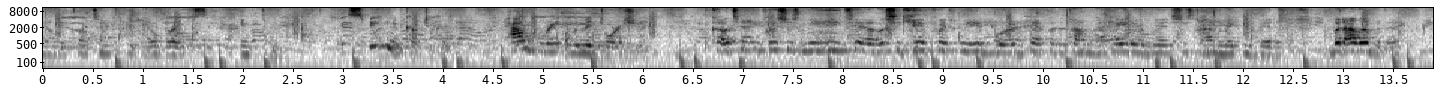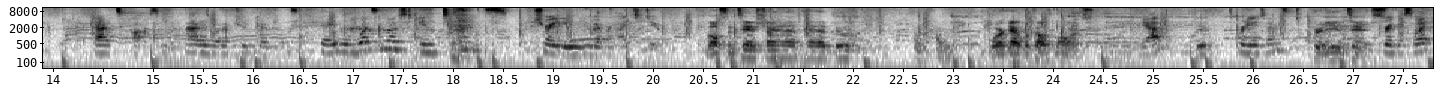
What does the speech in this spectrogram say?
down to coaching with no breaks. Speaking of coaching, how great of a mentor is she? Coaching pushes me. He tells she can't push me anymore. And half of the time I hate her, but she's trying to make me better. But I love her though. That's awesome. That is what a true coach is. Okay, well, what's the most intense training you've ever had to do? Most intense training I've had to do. Work out with Coach Lawrence. Yeah? Yeah, It's pretty intense. pretty intense. Break a sweat.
